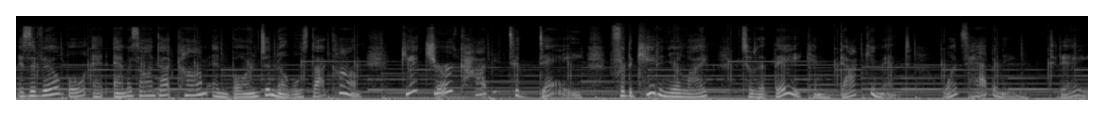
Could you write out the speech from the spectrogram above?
is available at Amazon.com and BarnesandNobles.com. Get your copy today for the kid in your life so that they can document what's happening today.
